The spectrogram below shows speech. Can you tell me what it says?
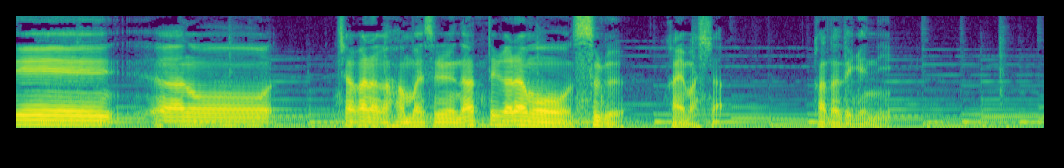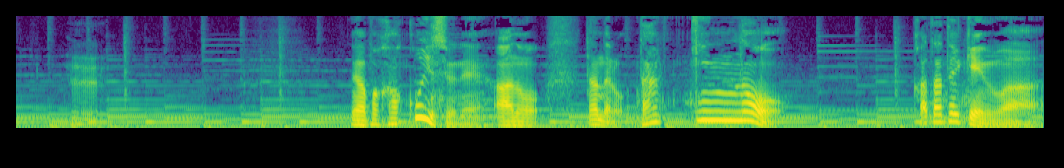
で、あの、茶殻が販売するようになってからもうすぐ買いました。片手剣に。うん。やっぱかっこいいですよね。あの、なんだろう、脱菌の片手剣は、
